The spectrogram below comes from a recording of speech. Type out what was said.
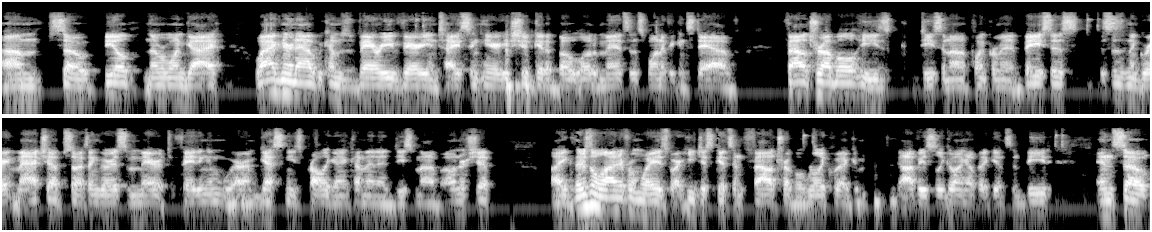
Um, so Beal, number one guy. Wagner now becomes very, very enticing here. He should get a boatload of minutes in this one if he can stay out of foul trouble. He's decent on a point per minute basis. This isn't a great matchup, so I think there is some merit to fading him. Where I'm guessing he's probably going to come in at a decent amount of ownership. Like, there's a lot of different ways where he just gets in foul trouble really quick, obviously going up against Embiid. And so,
